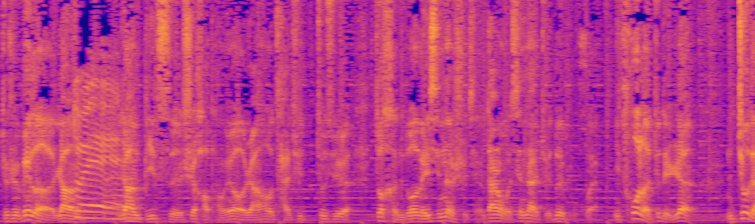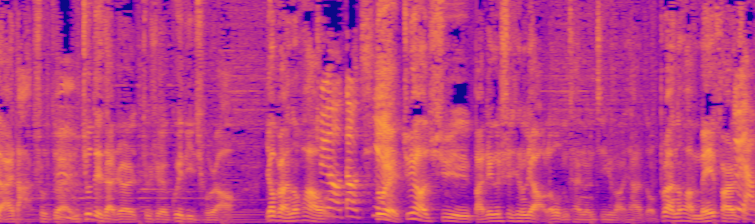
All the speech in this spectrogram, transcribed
就是为了让对让彼此是好朋友，然后才去就去做很多违心的事情。但是我现在绝对不会，你错了就得认，你就得挨打受罪，嗯你就得在这儿就是跪地求饶，要不然的话，我就要道歉。对就要去把这个事情了了，我们才能继续往下走，不然的话没法走。对啊，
